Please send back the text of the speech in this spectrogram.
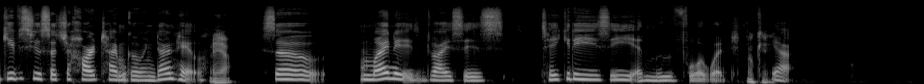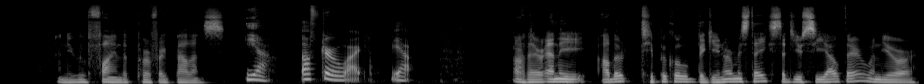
gives you such a hard time going downhill. yeah. So my advice is take it easy and move forward. Okay. Yeah. And you will find the perfect balance. Yeah. After a while. Yeah. Are there any other typical beginner mistakes that you see out there when you're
